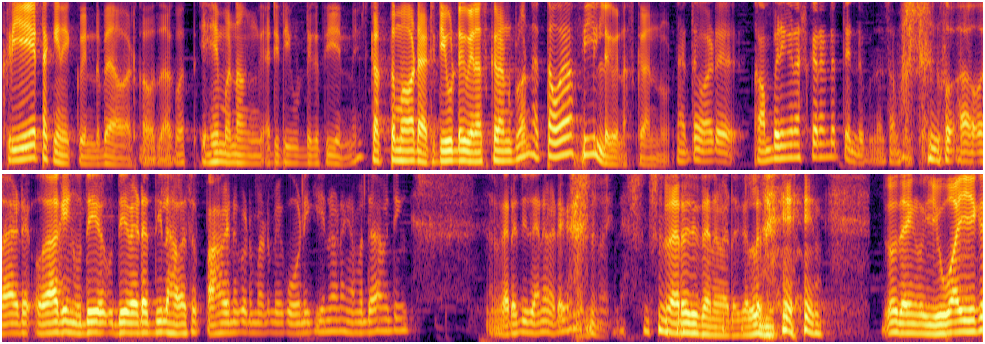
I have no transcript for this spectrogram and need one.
ක්‍රියට කෙනෙක් වෙන්න බෑවට කවදක්වත්. එහෙම නං ඇටි උඩ්ඩ තියෙන්නේ කක්තමට ඇටි උඩ වෙනස් කරන්න පුලන් ඇත ඔය ෆිල්ල වෙනස් කරන්න නැතවට කම්පනි වෙනස් කරන්න එන්න පුල සමට ඔයාට ඔයාගෙන් උදේ උදේ වැඩදිල හවස පහවෙනකොට මට මේ කෝණ කියනන හැමදාමතින් වැරදි දැන වැඩ කරන්න වැරදි දැන වැඩ කල දැන් යුයි එක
